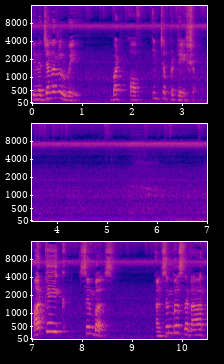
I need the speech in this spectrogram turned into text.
in a general way, but of interpretation. Archaic symbols and symbols that are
